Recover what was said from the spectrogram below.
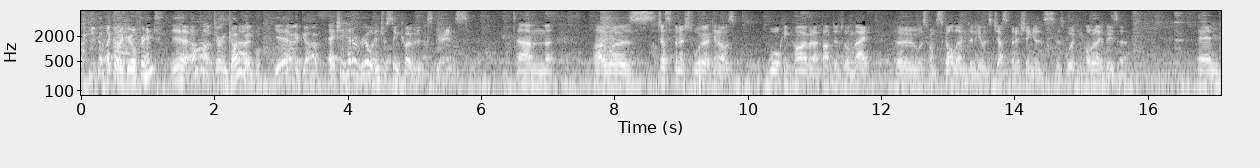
I got a girlfriend. Yeah. Oh, during COVID. Um, Well, yeah. Way to go. Actually, had a real interesting COVID experience. Um, I was just finished work and I was walking home and I bumped into a mate who was from Scotland and he was just finishing his, his working holiday visa. And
